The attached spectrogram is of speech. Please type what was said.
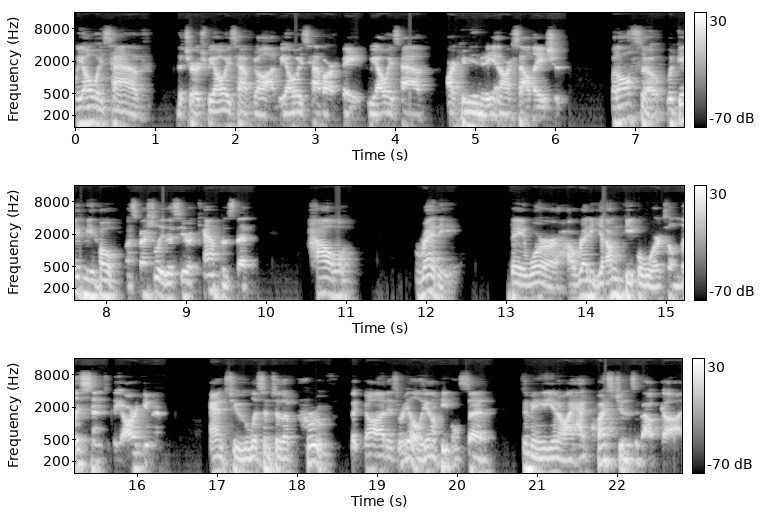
we always have the church. We always have God. We always have our faith. We always have our community and our salvation. But also, what gave me hope, especially this year at campus, that how ready they were, how ready young people were to listen to the argument and to listen to the proof that God is real. You know, people said to me, you know, I had questions about God,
